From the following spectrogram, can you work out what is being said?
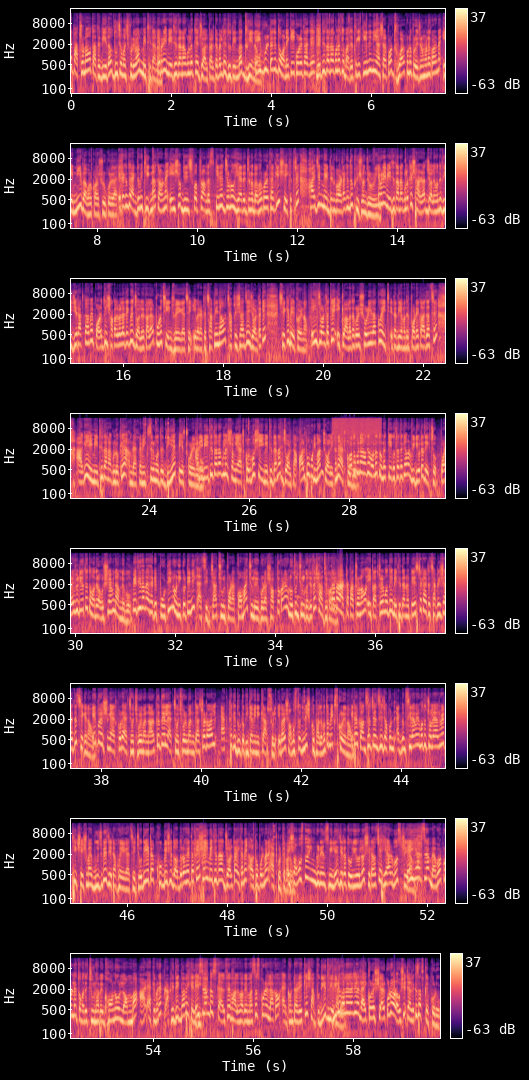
একটা পাত্র নাও তাতে দিয়ে দাও দু চামচ পরিমাণ মেথি দানা। এবার মেথি দানাগুলোকে জল পাল্টে পাল্টে দু তিনবার ধুয়ে নাও। এই ভুলটা কিন্তু অনেকেই করে থাকে। মেথি দানাগুলোকে বাজার থেকে কিনে নিয়ে আসার পর ধোয়ার কোনো প্রয়োজন মনে করে না এমনিই ব্যবহার করা শুরু করে দেয়। এটা কিন্তু একদমই ঠিক না কারণ এইসব জিনিসপত্র আমরা স্কিনের জন্য হেয়ারের জন্য ব্যবহার করে থাকি সেই ক্ষেত্রে হাইজিন মেনটেন করাটা কিন্তু ভীষণ জরুরি। এবার এই মেথি দানাগুলোকে সারা রাত জলের মধ্যে ভিজিয়ে রাখতে হবে পরের দিন সকালবেলা দেখবে জলের কালার পুরো চেঞ্জ হয়ে গেছে। এবার একটা ছাকনি নাও ছাকনির সাহায্যে জলটাকে ছেঁকে বের করে নাও। এই জলটাকে একটু আলাদা করে সরিয়ে রাখো এটা দিয়ে আমাদের পরে কাজ আছে। আগে এই মেথি দানাগুলোকে আমরা একটা মিক্সির মধ্যে দিয়ে পেস্ট করে আর এই মেথি দানাগুলোর সঙ্গে অ্যাড করব সেই মেথি দানার জলটা। অল্প পরিমাণ জল এখানে অ্যাড করব। ততক্ষণে আমাকে বলো তোমরা কে কোথা থেকে আমার ভিডিওটা দেখছ? পরের ভিডিওতে তোমাদের অবশ্যই আমি নাম নেব। মেথি দানায় থাকে প্রোটিন ও নিকোটিনিক অ্যাসিড যা চুল পড়া কমায় চুলের গোড়া শক্ত করে নতুন চুল গজাতে সাহায্য করে। তারপর একটা পাত্র নাও এই পাত্রের মধ্যে মেথি দানার পেস্টটাকে একটা ছাকনির সাহায্যে ছেঁকে নাও। এরপর সঙ্গে অ্যাড করে এক চামচ পরিমাণ নারকেল তেল এক চামচ পরিমাণ কাস্টার্ড অয়েল এক থেকে দুটো ভিটামিন ক্যাপসুল এবার সমস্ত জিনিস খুব ভালো মতো মিক্স করে নাও। এটার কনসিস্টেন্সি যখন একদম সিরামের মতো চলে আসবে ঠিক সেই সময় বুঝবে যেটা হয়ে গেছে। যদি এটা খুব বেশি দদর হয়ে থাকে সেই মেথি দানার জলটা এখানে অল্প পরিমাণ অ্যাড করতে পারো। এই সমস্ত ইনগ্রেডিয়েন্টস মিলে যেটা তৈরি হলো সেটা হচ্ছে হেয়ার বুস্ট এই হেয়ার সিরাম ব্যবহার করলে তোমাদের চুল হবে ঘন লম্বা আর একেবারে প্রাকৃতিকভাবে হেলদি এই সিরামটা স্ক্যাল্পে ভালোভাবে ম্যাসাজ করে লাগাও এক ঘণ্টা রেখে শ্যাম্পু দিয়ে ধুয়ে ভিডিও ভালো লাগলে লাইক করো শেয়ার করো আর অবশ্যই চ্যানেলকে সাবস্ক্রাইব করো।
